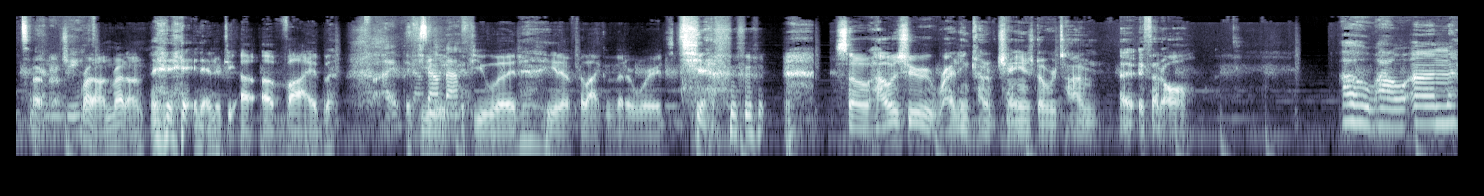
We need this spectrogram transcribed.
It's an energy Right on, right on. An energy, a, a vibe, vibe. if Sound you bath. if you would, you know, for lack of a better word. Yeah. so, how has your writing kind of changed over time, uh, if at all? Oh wow. Um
